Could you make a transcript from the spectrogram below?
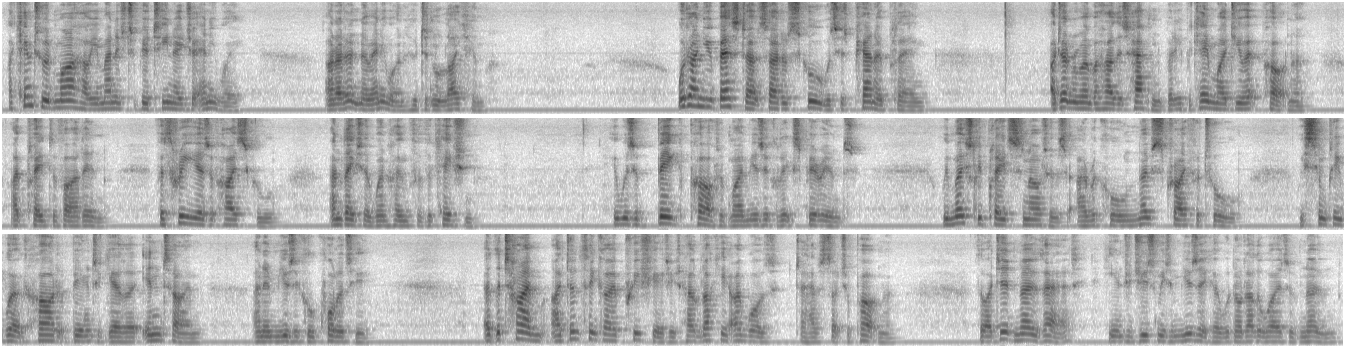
I came to admire how he managed to be a teenager anyway, and I don't know anyone who didn't like him. What I knew best outside of school was his piano playing. I don't remember how this happened, but he became my duet partner. I played the violin for three years of high school and later went home for vacation. It was a big part of my musical experience. We mostly played sonatas, I recall no strife at all. We simply worked hard at being together in time and in musical quality. At the time, I don't think I appreciated how lucky I was to have such a partner. Though I did know that, he introduced me to music I would not otherwise have known.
